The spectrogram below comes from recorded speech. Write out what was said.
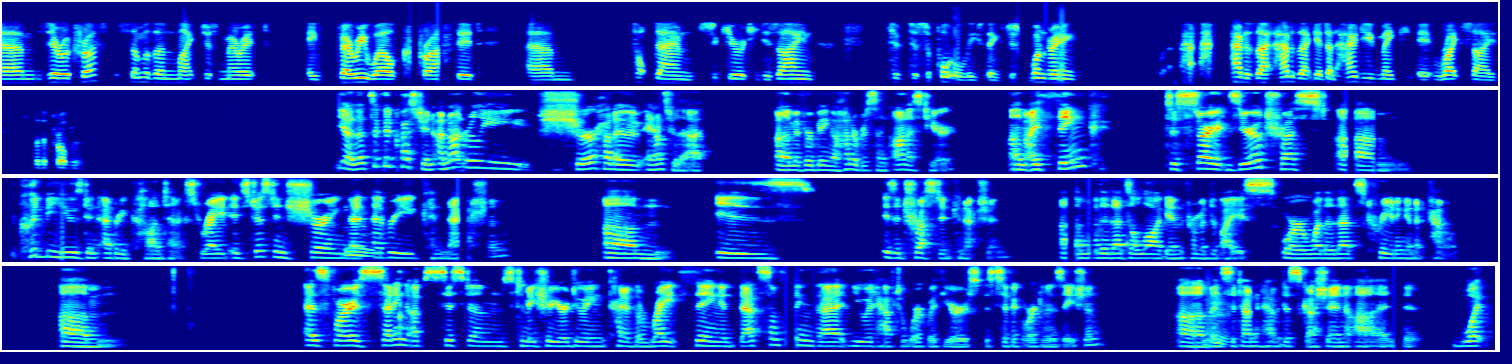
um, zero trust. Some of them might just merit a very well crafted um, top down security design to, to support all these things. Just wondering how, how does that how does that get done? How do you make it right sized for the problem? Yeah, that's a good question. I'm not really sure how to answer that. Um, if we're being 100% honest here, um, I think to start, zero trust um, could be used in every context, right? It's just ensuring that mm. every connection um, is is a trusted connection, um, whether that's a login from a device or whether that's creating an account. Um, as far as setting up systems to make sure you're doing kind of the right thing, and that's something that you would have to work with your specific organization um, and hmm. sit down and have a discussion on what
